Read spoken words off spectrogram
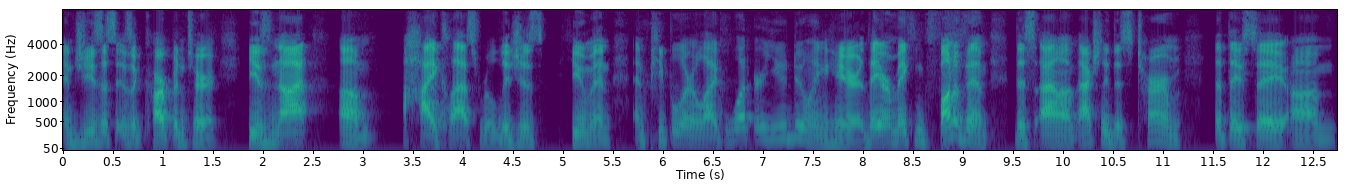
and Jesus is a carpenter. He is not um, a high class religious human and people are like what are you doing here they are making fun of him this um, actually this term that they say um,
